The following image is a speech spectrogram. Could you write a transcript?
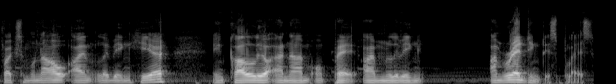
For example now i'm living here in Kallio and i'm i'm living i'm renting this place.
